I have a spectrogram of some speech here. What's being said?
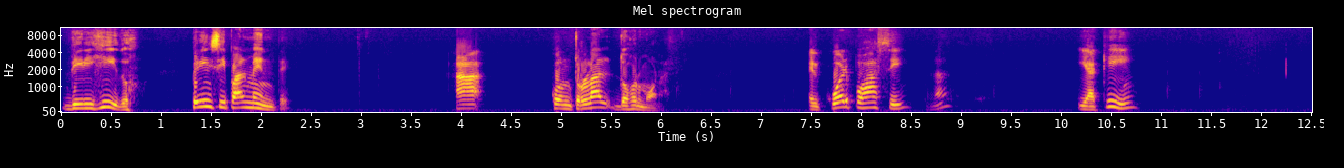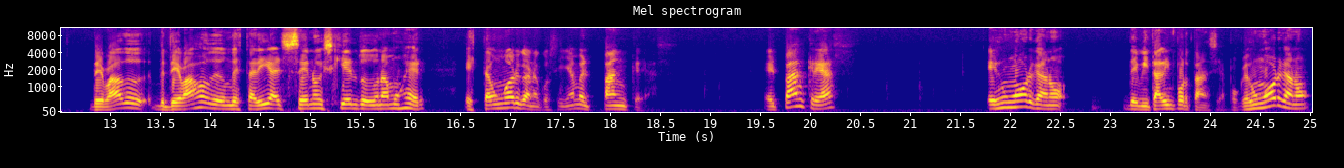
dirigido principalmente a controlar dos hormonas. El cuerpo es así, y aquí, debajo, debajo de donde estaría el seno izquierdo de una mujer, está un órgano que se llama el páncreas. El páncreas es un órgano de vital importancia, porque es un órgano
